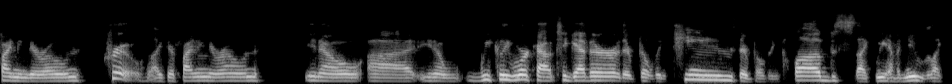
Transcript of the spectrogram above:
finding their own crew, like they're finding their own you know, uh, you know, weekly workout together. They're building teams. They're building clubs. Like we have a new, like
